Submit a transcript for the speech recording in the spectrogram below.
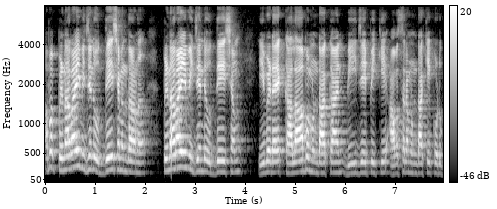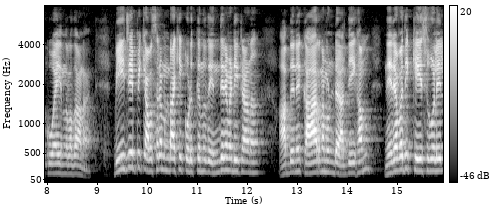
അപ്പോൾ പിണറായി വിജയന്റെ ഉദ്ദേശം എന്താണ്? പിണറായി വിജയന്റെ ഉദ്ദേശം ഇവിടെ കലാപമുണ്ടാക്കാൻ ബി ജെ പിക്ക് അവസരമുണ്ടാക്കി കൊടുക്കുക എന്നുള്ളതാണ്. ബി ജെ പിക്ക് അവസരമുണ്ടാക്കി കൊടുക്കുന്നത് എന്തിനു വേണ്ടിയിട്ടാണ്? അതിന് കാരണമുണ്ട്. അദ്ദേഹം നിരവധി കേസുകളിൽ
